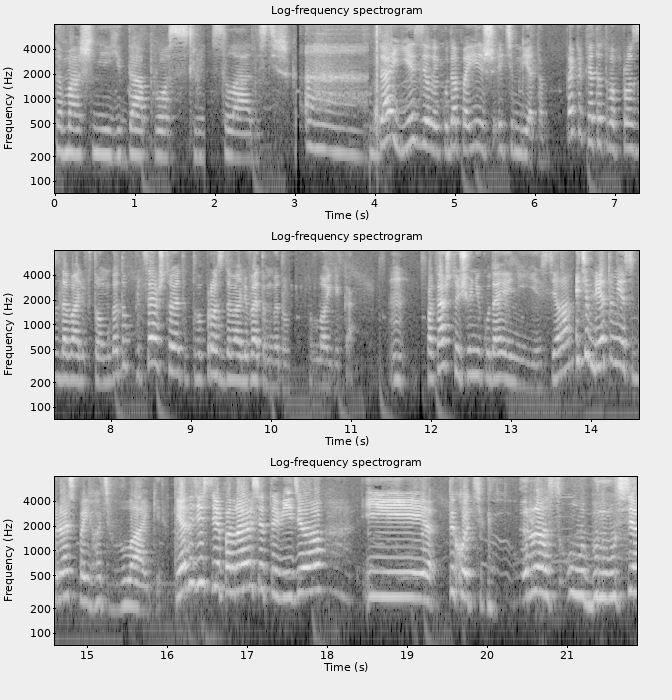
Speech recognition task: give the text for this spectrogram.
домашняя еда, просто слюнь, сладостишка. А -а -а. Куда ездила и куда поедешь этим летом? Так как этот вопрос задавали в том году, представь, что этот вопрос задавали в этом году. Логика. М. Пока что еще никуда я не ездила. Этим летом я собираюсь поехать в лагерь. Я надеюсь, тебе понравилось это видео. И ты хоть раз улыбнулся.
